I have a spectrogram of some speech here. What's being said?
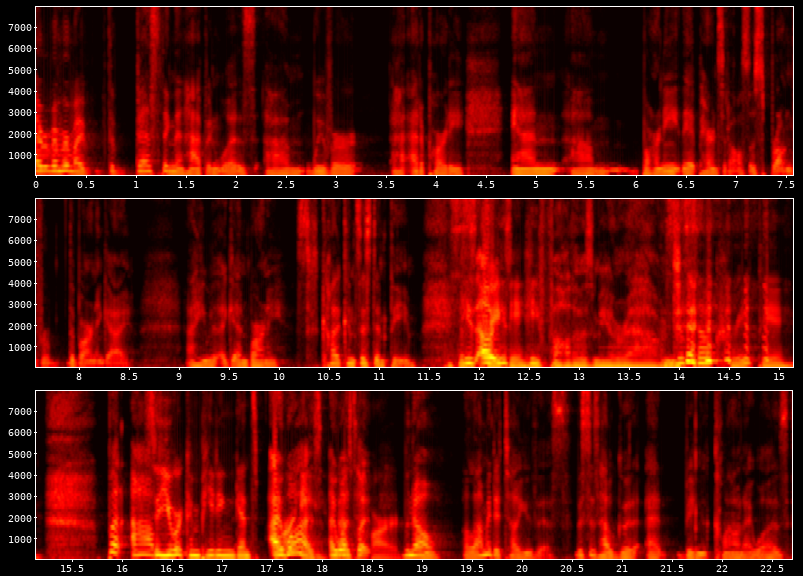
I remember my the best thing that happened was um, we were at a party and um, Barney, the parents had also sprung for the Barney guy. Uh, he was again Barney, consistent theme. He's oh he's, he follows me around. This is so creepy. But um, so you were competing against Barney. I was. I That's was. But hard. no, allow me to tell you this. This is how good at being a clown I was.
